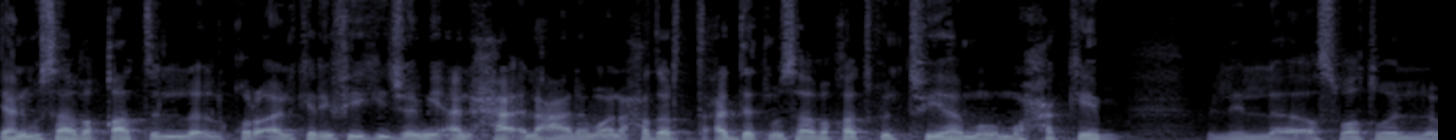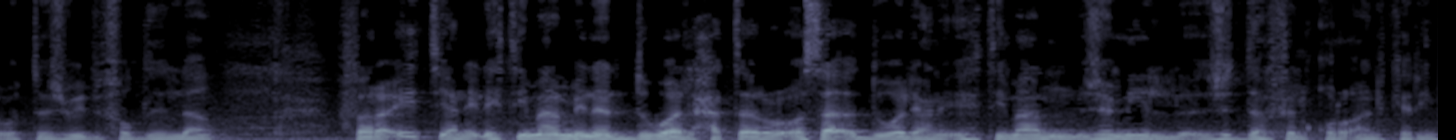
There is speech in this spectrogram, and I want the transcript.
يعني مسابقات القرآن الكريم في جميع أنحاء العالم. وأنا حضرت عدة مسابقات كنت فيها محكم للأصوات والتجويد بفضل الله. فرأيت يعني الاهتمام من الدول حتى رؤساء الدول يعني اهتمام جميل جدا في القرآن الكريم.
